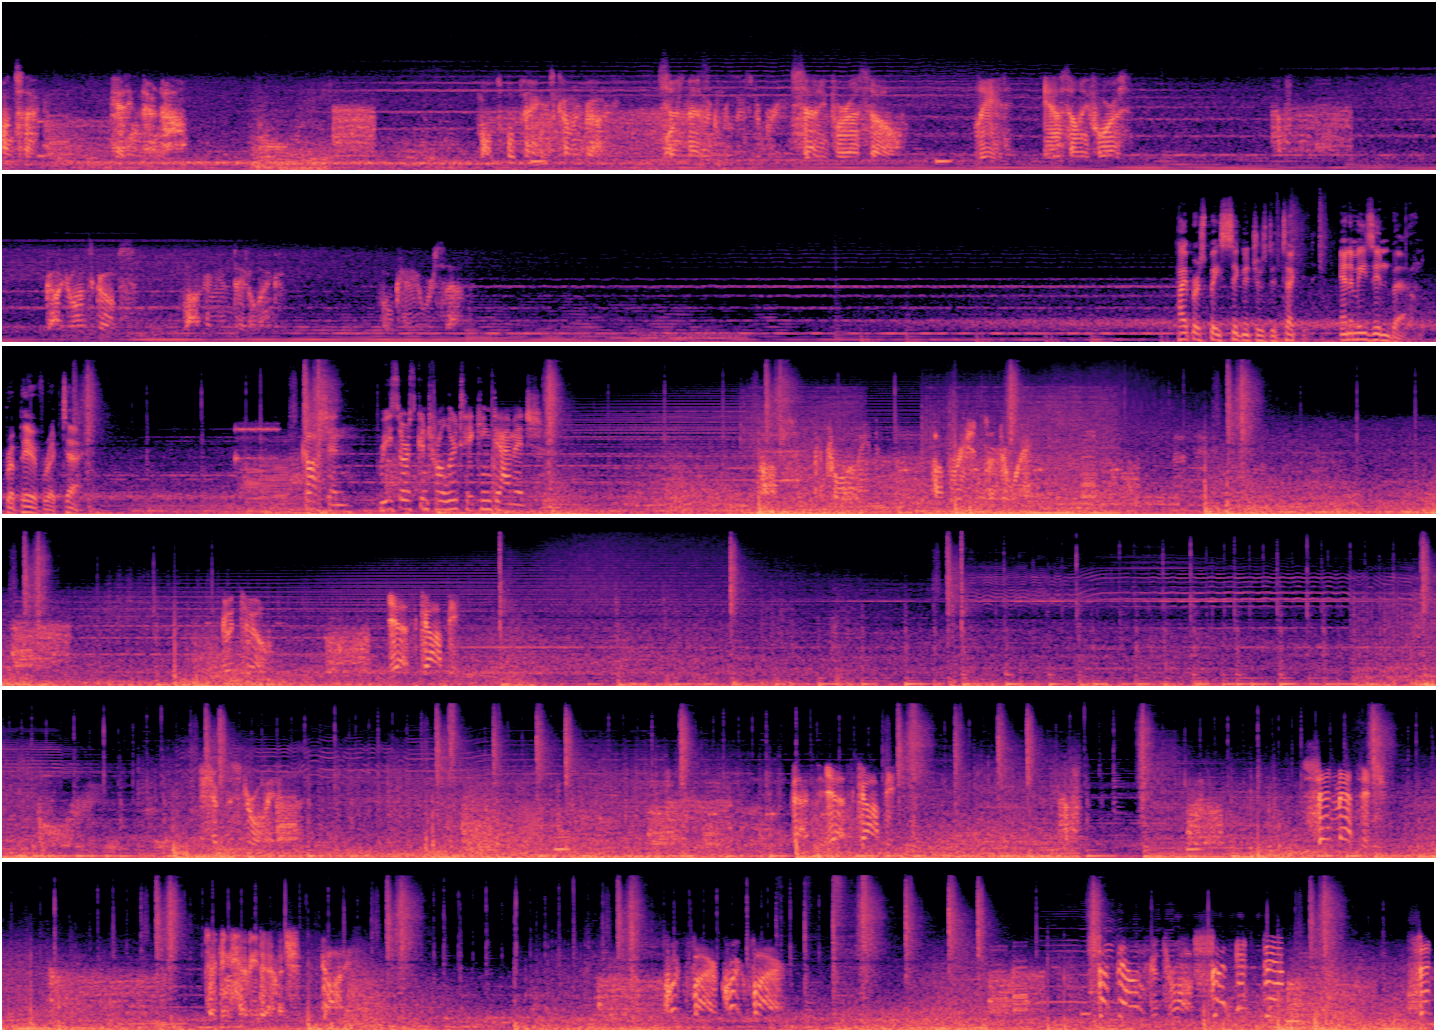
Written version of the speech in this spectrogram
One sec. Heading there now. Multiple pings coming back. Send medic. Release debris. Setting for SO. Lead, you have something for us? Got you on scopes. Locking in data link. Okay, we're set. Hyperspace signatures detected. Enemies inbound. Prepare for attack. Caution. Resource controller taking damage. Ops, control lead. Operations underway. Good kill. Yes, copy. That, yes, copy. Send message. Taking heavy damage. Got it. Quick fire, quick fire. Shut down. Good drop. Shut it down. Set.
